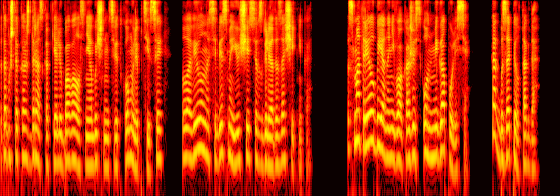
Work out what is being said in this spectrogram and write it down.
потому что каждый раз, как я любовалась необычным цветком или птицей, ловила на себе смеющиеся взгляды защитника. Посмотрела бы я на него, окажись он в мегаполисе. Как бы запел тогда?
